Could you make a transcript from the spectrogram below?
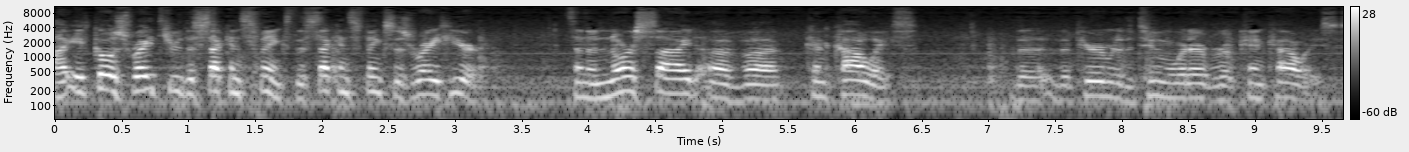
uh, it goes right through the second Sphinx. The second Sphinx is right here. It's on the north side of uh, Khenkaures, the the pyramid of the tomb or whatever of Khenkaures.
